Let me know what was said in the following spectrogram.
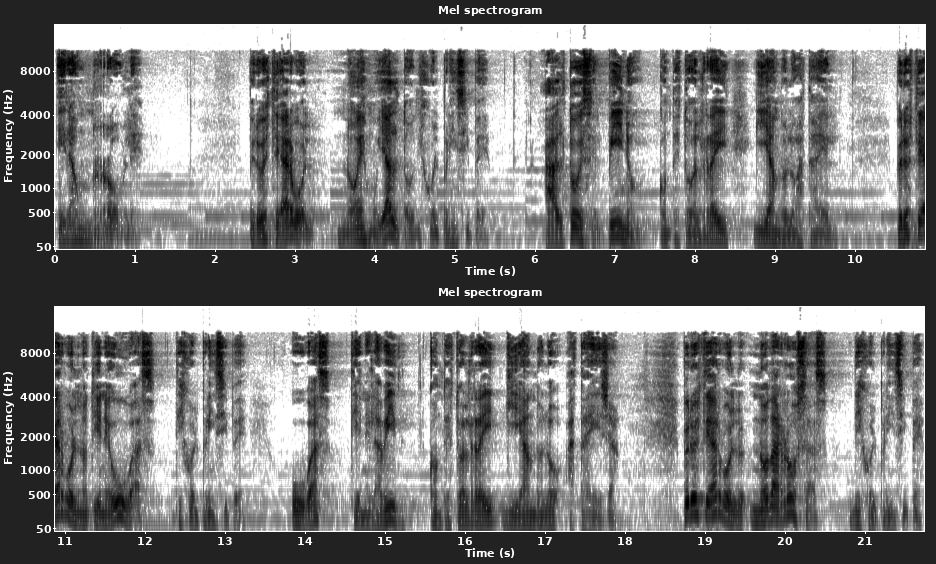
era un roble. Pero este árbol no es muy alto, dijo el príncipe. Alto es el pino, contestó el rey, guiándolo hasta él. Pero este árbol no tiene uvas, dijo el príncipe. Uvas tiene la vid, contestó el rey, guiándolo hasta ella. Pero este árbol no da rosas, dijo el príncipe.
